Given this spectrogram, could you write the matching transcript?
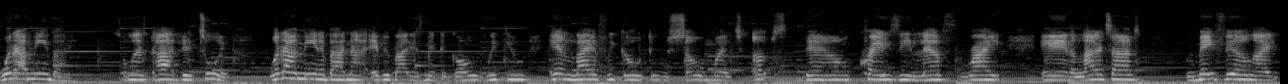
what I mean by that. So let's dive into it. What I mean about not everybody is meant to go with you in life, we go through so much ups, down, crazy, left, right, and a lot of times we may feel like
